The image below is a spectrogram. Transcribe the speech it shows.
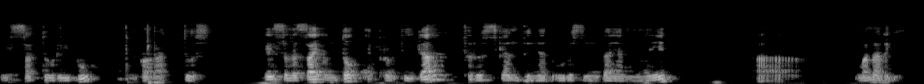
Okay, 1400. Okay, selesai untuk April 3. Teruskan dengan urus niaga yang lain. Uh, mana lagi?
